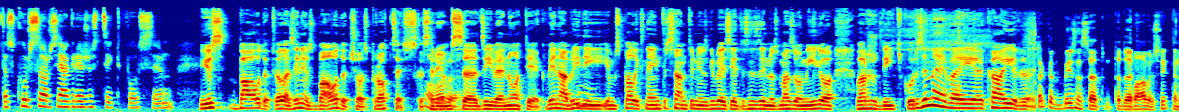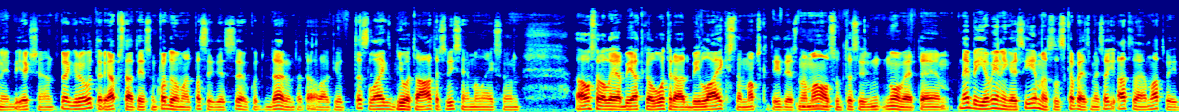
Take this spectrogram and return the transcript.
tas kursors jāgriež uz citu pusi. Un... Jūs baudat, vēl aizvien jūs baudat šos procesus, kas ar O, jums uh, dzīvē notiek. Vienā brīdī mm. jums paliks neinteresanti, un jūs gribēsiet, es nezinu, uz mazo mīļo varžu dīķi kurzemē, vai kā ir? Tad, kad biznesā tad ar Lāvijas ritenī bija iekšā, un bija grūti arī apstāties un padomāt, pasīties sev, ko tu dari un tā tālāk, jo tas laiks ļoti ātrs visiem, man liekas. Un, Austrālijā bija atkal otrādi, bija laiks tam apskatīties no malas, un tas ir novērtējami. Nebija jau vienīgais iemesls, kāpēc mēs atstājām Latviju,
